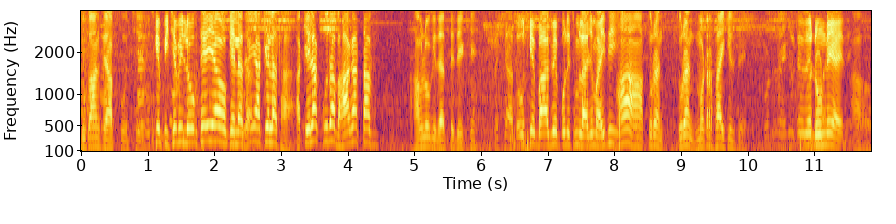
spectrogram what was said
दुकान से आप पूछिए उसके पीछे भी लोग थे या अकेला था नहीं अकेला था अकेला कूदा भागा तब हम लोग इधर से देखें अच्छा तो उसके बाद में पुलिस मुलाजिम आई थी हाँ हाँ तुरंत तुरंत मोटरसाइकिल से मोटरसाइकिल से ढूंढने ਆਏ थे ਆਹੋ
